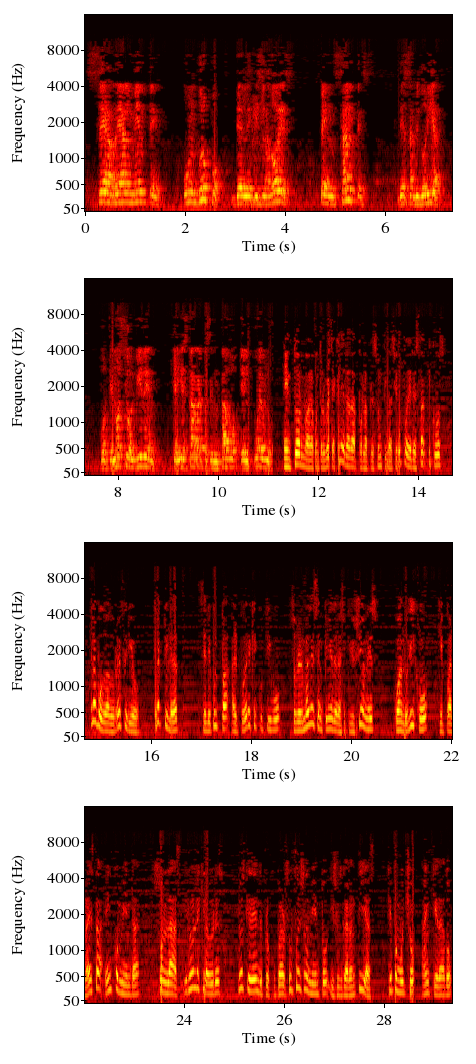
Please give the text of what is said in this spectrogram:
sea realmente un grupo de legisladores pensantes de sabiduría, porque no se olviden que ahí está representado el pueblo. En torno a la controversia generada por la presunta invasión de poderes fácticos, el abogado refirió que en la actualidad se le culpa al Poder Ejecutivo sobre el mal desempeño de las instituciones, cuando dijo que para esta encomienda son las y los legisladores los que deben de preocupar su funcionamiento y sus garantías, que por mucho han quedado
